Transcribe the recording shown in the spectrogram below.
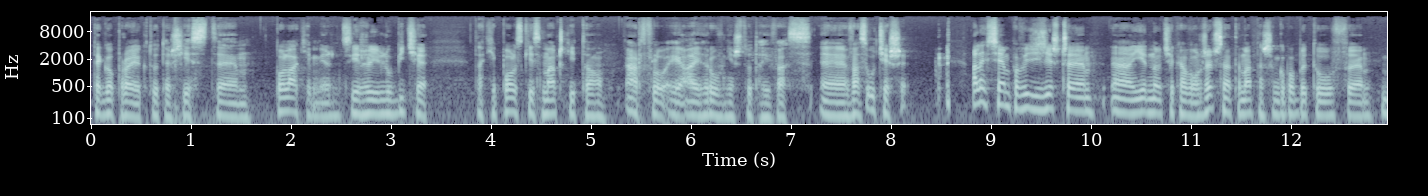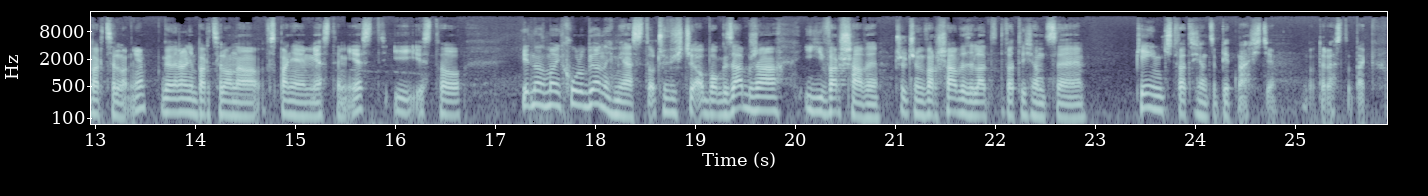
tego projektu też jest Polakiem, więc jeżeli lubicie takie polskie smaczki, to Artflow AI również tutaj was, e, was ucieszy. Ale chciałem powiedzieć jeszcze e, jedną ciekawą rzecz na temat naszego pobytu w Barcelonie. Generalnie Barcelona wspaniałym miastem jest i jest to jedno z moich ulubionych miast, oczywiście obok Zabrza i Warszawy. Przy czym Warszawy z lat 2005-2015. Bo teraz to tak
